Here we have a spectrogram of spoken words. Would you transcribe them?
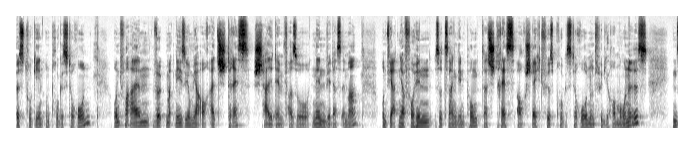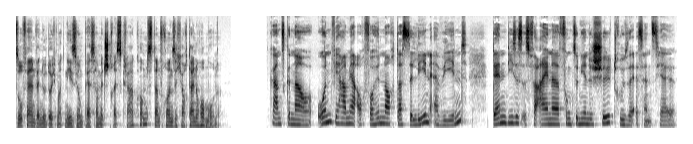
Östrogen und Progesteron und vor allem wirkt Magnesium ja auch als Stressschalldämpfer, so nennen wir das immer. Und wir hatten ja vorhin sozusagen den Punkt, dass Stress auch schlecht fürs Progesteron und für die Hormone ist. Insofern, wenn du durch Magnesium besser mit Stress klarkommst, dann freuen sich auch deine Hormone. Ganz genau. Und wir haben ja auch vorhin noch das Selen erwähnt, denn dieses ist für eine funktionierende Schilddrüse essentiell.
